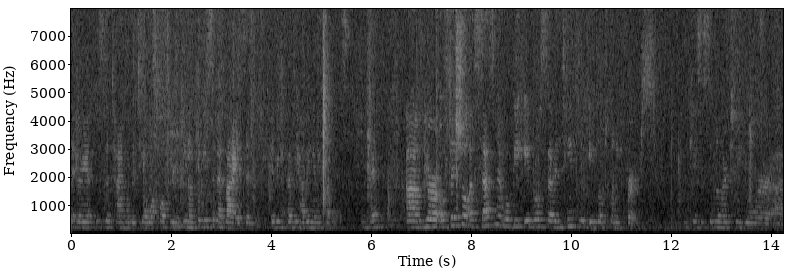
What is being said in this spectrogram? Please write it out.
the area, this is a time where the TA will help you, you know, give you some advice and if you, if you're having any troubles, okay? Um, your official assessment will be April seventeenth through April twenty-first. Okay, so similar to your, uh,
